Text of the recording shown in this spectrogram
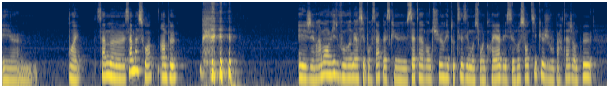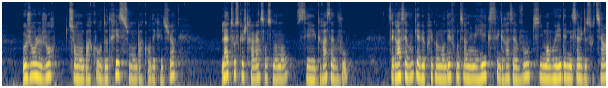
Et euh, ouais, ça me ça m'assoit un peu. et j'ai vraiment envie de vous remercier pour ça parce que cette aventure et toutes ces émotions incroyables et ces ressentis que je vous partage un peu au jour le jour sur mon parcours d'autrice, sur mon parcours d'écriture, là tout ce que je traverse en ce moment, c'est grâce à vous, c'est grâce à vous qui avez précommandé Frontières numériques, c'est grâce à vous qui m'envoyez des messages de soutien,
